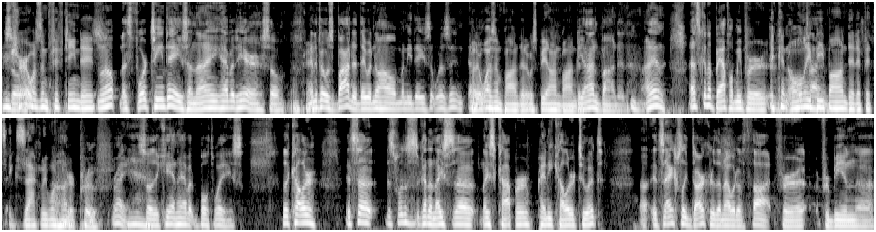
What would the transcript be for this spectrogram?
Are you so- sure it wasn't 15 days? Nope, that's 14 days, and I have it here. So, and if it was bonded, they would know how many days it was in. But it wasn't bonded. It was beyond bonded. beyond bonded. I didn't, that's going to baffle me for. It can only be bonded if it's exactly 100 proof. right. So they can't have it both ways. The color, it's a this one's got a nice uh, nice copper penny color to it. Uh, it's actually darker than I would have thought for for being uh,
